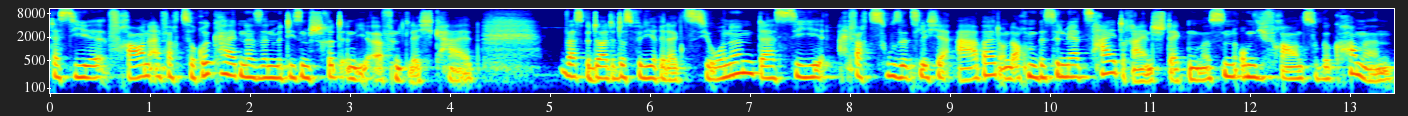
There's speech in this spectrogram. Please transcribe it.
dass die Frauen einfach zurückhaltender sind mit diesem Schritt in die Öffentlichkeit. Was bedeutet das für die Redaktionen? Dass sie einfach zusätzliche Arbeit und auch ein bisschen mehr Zeit reinstecken müssen, um die Frauen zu bekommen.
